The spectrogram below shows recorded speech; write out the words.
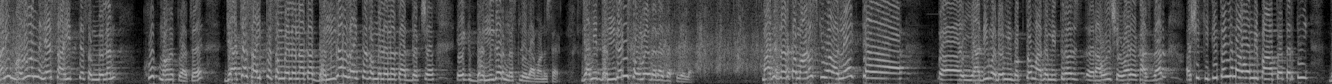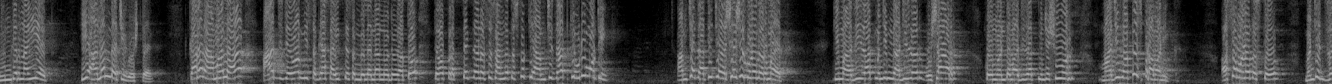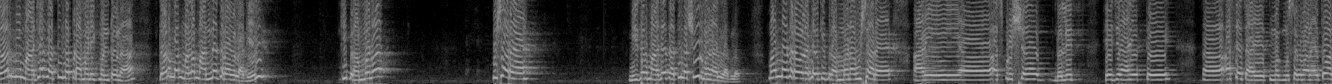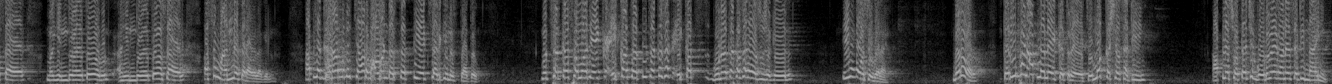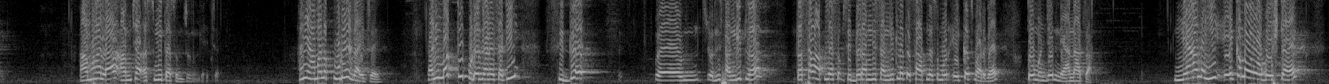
आणि म्हणून हे साहित्य संमेलन खूप महत्वाचं आहे. ज्याच्या साहित्य संमेलनाचा धनगर साहित्य संमेलनाचा अध्यक्ष एक धनगर नसलेला माणूस आहे. ज्यांनी धनगरी संवेदना जपलेला आहे माझ्यासारखा माणूस किंवा अनेक त्या यादीमध्ये मी बघतो. माझा मित्र राहुल शेवाळे खासदार अशी कितीतरी नावं मी पाहतो तर ती धनगर नाही आहेत. ही आनंदाची गोष्ट आहे. कारण आम्हाला आज जेव्हा मी सगळ्या साहित्य संमेलनांमध्ये जातो तेव्हा प्रत्येक जण असं सांगत असतो की आमची जात केवढी मोठी? आमच्या जातीचे असे असे गुणधर्म आहेत. की माझी जात म्हणजे माझी जात हुशार कोण म्हणतं माझी जात म्हणजे शूर माझी जातच प्रामाणिक. असं म्हणत असतो. म्हणजे जर मी माझ्या जातीला प्रामाणिक म्हणतो ना तर मग मला मान्य करावं लागेल की ब्राह्मण हुशार आहे. मी जर माझ्या जातीला शूर म्हणायला लागलो मान्य करावं लागेल की ब्राह्मण हुशार आहे आणि अस्पृश्य दलित हे जे आहेत ते असेच आहेत. मग मुसलमान आहे तो असा आहे. मग हिंदू आहे तो मग हिंदू आहे तो असा आहे असं मान्य करावं लागेल. आपल्या घरामध्ये चार भावंड असतात ती एकसारखी नसतात. मग सगळा समाज एका एका जातीचा कसा एकाच गुणाचा कसा काय असू शकेल? इम्पॉसिबल आहे. बरोबर? तरी पण आपल्याला एकत्र यायचं मग कशासाठी? आपल्या स्वतःचे गोडवे गाण्यासाठी नाही. आम्हाला आमच्या अस्मिता समजून घ्यायच्या. आणि आम्हाला पुढे जायचंय. आणि मग ती पुढे जाण्यासाठी सिद्ध सांगितलं तसा आपल्या सिद्धरामनी सांगितलं तसा आपल्यासमोर एकच मार्ग आहे. तो म्हणजे ज्ञानाचा. ज्ञान ही एकमेव गोष्ट आहे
